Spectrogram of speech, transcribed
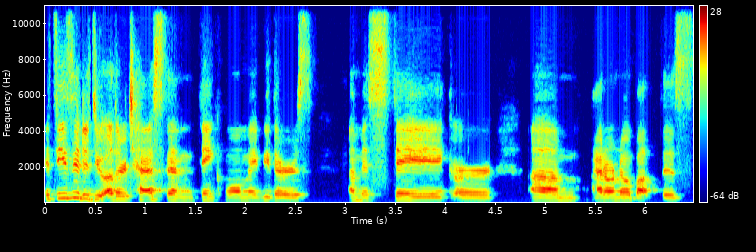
It's easy to do other tests and think, well, maybe there's a mistake or um, I don't know about this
